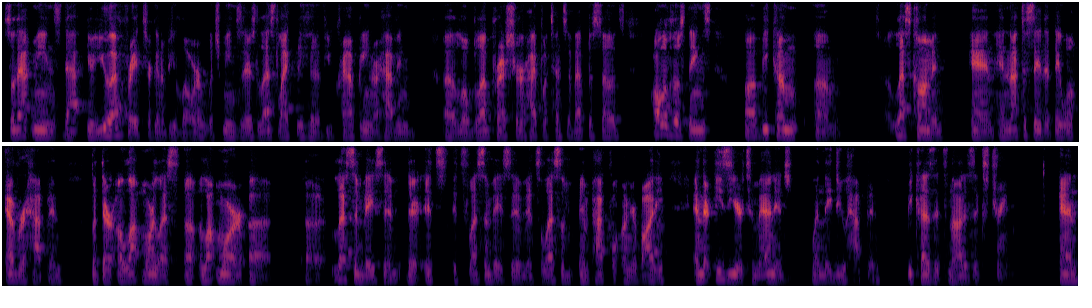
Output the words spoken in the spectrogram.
So that means that your UF rates are going to be lower, which means there's less likelihood of you cramping or having uh, low blood pressure, hypotensive episodes. All of those things uh, become um, less common. And, and not to say that they won't ever happen, but they're a lot more less, uh, a lot more uh, less invasive. There, it's it's less invasive. It's less impactful on your body, and they're easier to manage when they do happen because it's not as extreme. And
